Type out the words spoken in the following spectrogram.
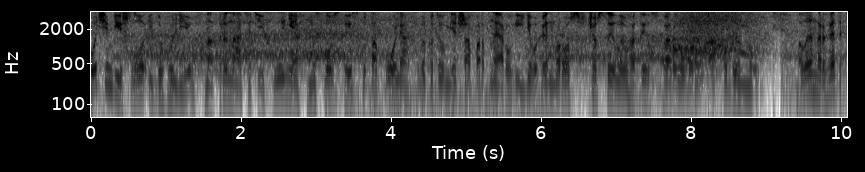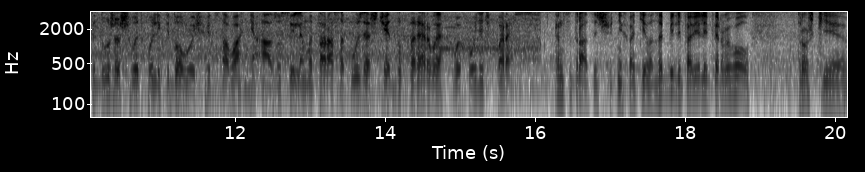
потім дійшло і до голів. На 13-й хвилині Мисловський з кута поля викотив м'яча партнеру, і Євген Мороз щосили вгатив сферу у ворота 1-0. Але енергетики дуже швидко ліквідовують відставання, а зусиллями Тараса Кузя ще до перерви виходять вперед. концентрации чуть-чуть не хватило. Забили, повели первый гол. Трошки,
